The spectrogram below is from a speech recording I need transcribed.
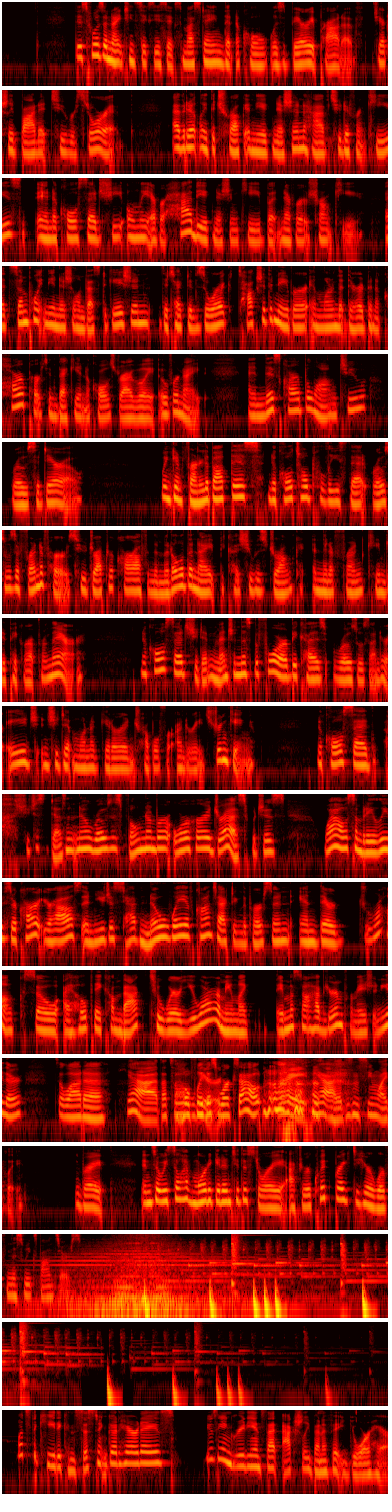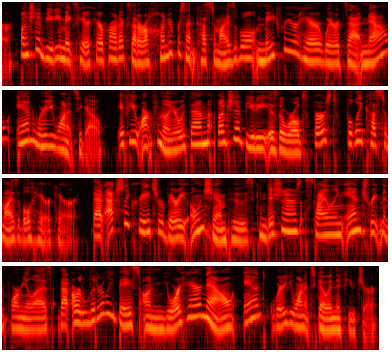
This was a 1966 Mustang that Nicole was very proud of. She actually bought it to restore it. Evidently, the truck and the ignition have two different keys, and Nicole said she only ever had the ignition key but never a trunk key. At some point in the initial investigation, Detective Zorick talked to the neighbor and learned that there had been a car parked in Becky and Nicole's driveway overnight, and this car belonged to Rose Sodaro. When confronted about this, Nicole told police that Rose was a friend of hers who dropped her car off in the middle of the night because she was drunk, and then a friend came to pick her up from there. Nicole said she didn't mention this before because Rose was underage and she didn't want to get her in trouble for underage drinking. Nicole said she just doesn't know Rose's phone number or her address, which is wow, somebody leaves their car at your house and you just have no way of contacting the person and they're drunk. So I hope they come back to where you are. I mean, like they must not have your information either. It's a lot of yeah. That's a hopefully weird. this works out. right. Yeah. That doesn't seem likely. Right. And so we still have more to get into the story after a quick break to hear a word from this week's sponsors. What's the key to consistent good hair days? Using ingredients that actually benefit your hair. Function of Beauty makes hair care products that are 100% customizable, made for your hair where it's at now and where you want it to go. If you aren't familiar with them, Function of Beauty is the world's first fully customizable hair care that actually creates your very own shampoos, conditioners, styling, and treatment formulas that are literally based on your hair now and where you want it to go in the future.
